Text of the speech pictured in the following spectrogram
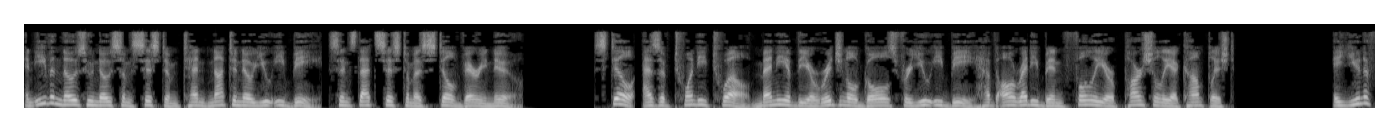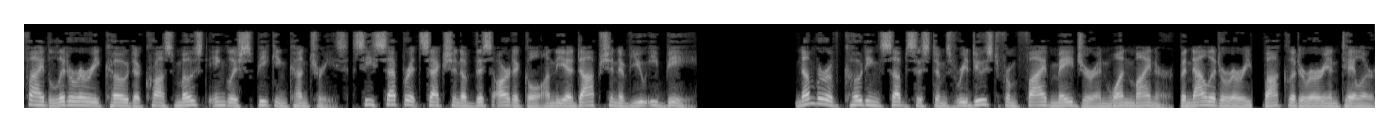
and even those who know some system tend not to know UEB, since that system is still very new. Still, as of 2012 many of the original goals for UEB have already been fully or partially accomplished a unified literary code across most English-speaking countries see separate section of this article on the adoption of UEB Number of coding subsystems reduced from five major and one minor Banaliterary, Bachliterarientailer,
